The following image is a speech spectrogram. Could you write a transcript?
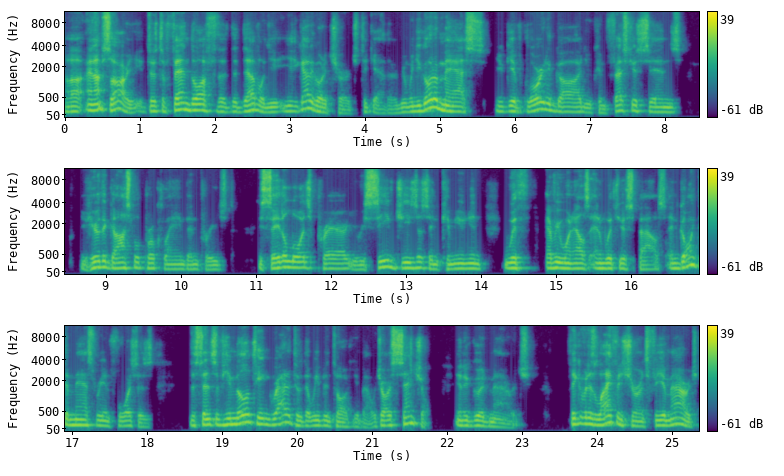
Uh, and I'm sorry, just to fend off the, the devil, you, you got to go to church together. I mean, when you go to mass, you give glory to God, you confess your sins, you hear the gospel proclaimed and preached, you say the Lord's Prayer, you receive Jesus in communion with everyone else and with your spouse. And going to mass reinforces the sense of humility and gratitude that we've been talking about, which are essential in a good marriage. Think of it as life insurance for your marriage.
